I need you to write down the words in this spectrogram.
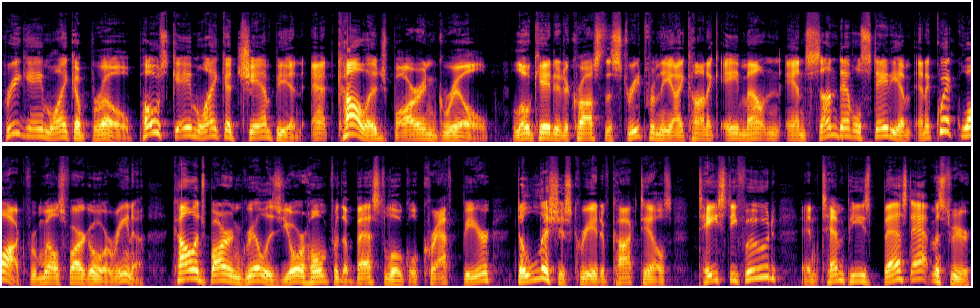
Pre-game like a pro, post-game like a champion at College Bar and Grill. Located across the street from the iconic A Mountain and Sun Devil Stadium and a quick walk from Wells Fargo Arena, College Bar and Grill is your home for the best local craft beer, delicious creative cocktails, tasty food, and Tempe's best atmosphere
